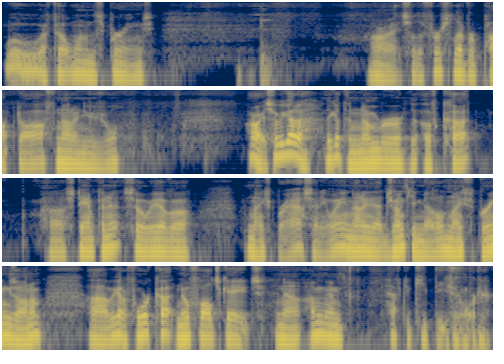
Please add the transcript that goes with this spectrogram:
Whoa, I felt one of the springs. All right, so the first lever popped off, not unusual. All right, so we got a, they got the number of cut uh, stamped in it. So we have a nice brass anyway, not any of that junky metal, nice springs on them. Uh, we got a four cut, no false gates. And now I'm going to have to keep these in order.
